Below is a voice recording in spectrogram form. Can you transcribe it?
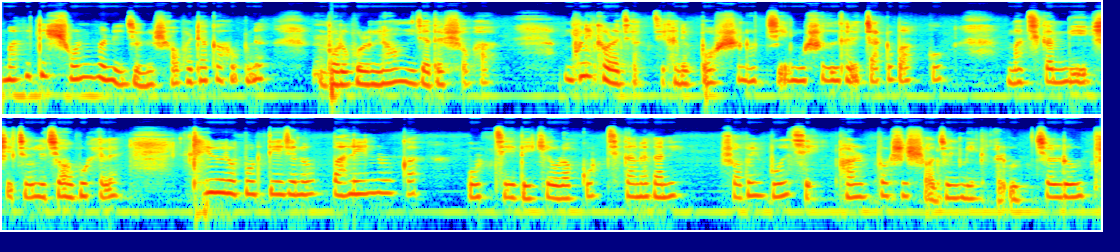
মাটিতে সম্মানের জন্য সভা ডাকা হোক না, বড় বড় নাম যাদের সভা। মনে করা যাক যেখানে বর্ষণ হচ্ছে মুসলধারে চাটুবাক্য, মাঝখান দিয়ে এসে চলেছে অবহেলায়। ঢেউয়ের ওপর দিয়ে যেন পালের নৌকা উঠছে দেখে ওরা করছে কানাকানি। সবাই বলছে, ভারতবর্ষের সজল মেঘ আর উজ্জ্বল রৌদ্র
